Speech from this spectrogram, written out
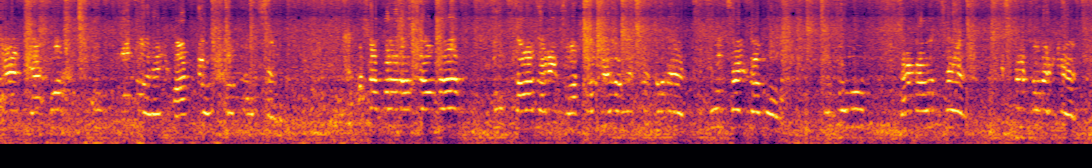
ট্রেনটি এখন খুব দ্রুত এই মাঠটি অতিক্রম করছে আশা করা যাচ্ছে আমরা খুব তাড়াতাড়ি যশোর রেলওয়ে স্টেশনে পৌঁছাই যাব তো চলুন, দেখা হচ্ছে স্টেশনে গিয়ে তো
